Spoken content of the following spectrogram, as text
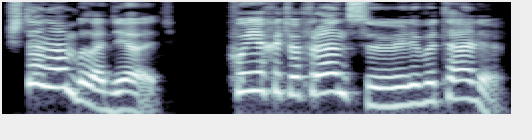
Что нам было делать? Уехать во Францию или в Италию?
